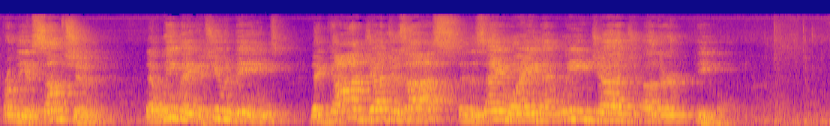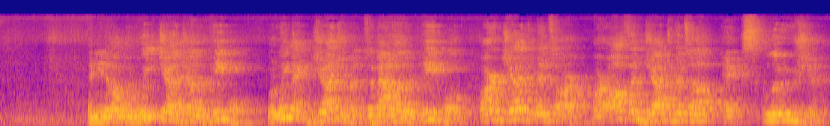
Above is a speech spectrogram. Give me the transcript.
from the assumption that we make as human beings that God judges us in the same way that we judge other people. And you know, when we judge other people, when we make judgments about other people, our judgments are, are often judgments of exclusion.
